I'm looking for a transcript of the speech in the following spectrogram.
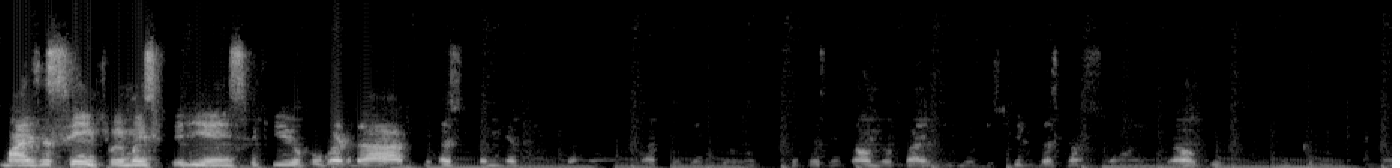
Mas, assim, foi uma experiência que eu vou guardar o resto da minha vida, né? Para poder representar o meu país no desfile das nações. É algo incrível, né?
